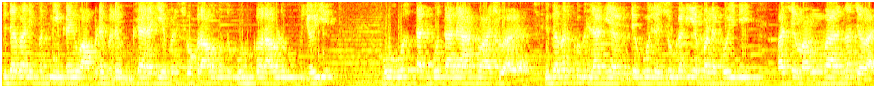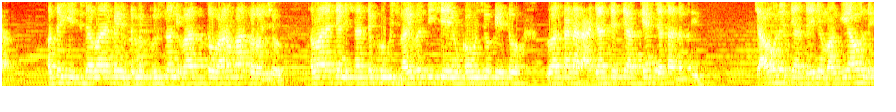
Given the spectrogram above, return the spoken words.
સુદામાની પત્નીએ કહ્યું, આપણે ભલે ભૂખ્યા રહીએ, પણ છોકરાઓનું તો પૂરું કરાવડવું જોઈએ. બોલતા જ પોતાને આંખમાં આંસુ આવ્યા. સુદામાને ખૂબ લાગી આવ્યું. તે બોલે શું કરીએ? પણ કોઈની પાસે માંગવા ન જવાય. પતંગી સુદામાને કહ્યું, તમે કૃષ્ણની વાત તો વારંવાર કરો છો. તમારે તેની સાથે ખૂબ જ ભાઈબંધી છે એમ કહો છો કે તો દ્વારકાના રાજા છે, ત્યાં કેમ જતા નથી? જાઓ ને ત્યાં જઈને માંગી આવો ને.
